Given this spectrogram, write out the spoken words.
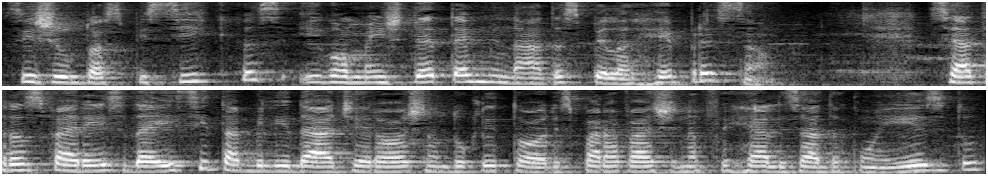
se juntam as psíquicas, igualmente determinadas pela repressão. Se a transferência da excitabilidade erógena do clitóris para a vagina foi realizada com êxito,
